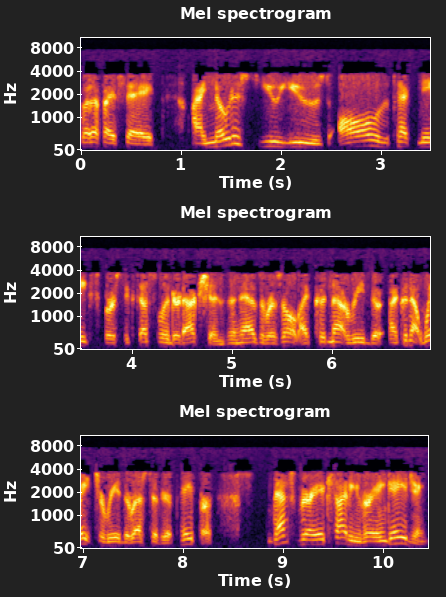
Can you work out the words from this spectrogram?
But if I say I noticed you used all the techniques for successful introductions, and as a result, I could not read the, I could not wait to read the rest of your paper. That's very exciting, very engaging.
